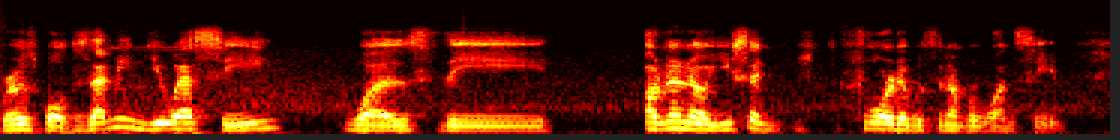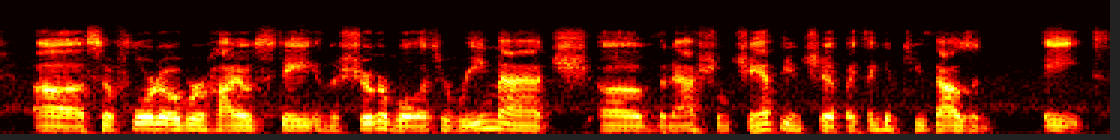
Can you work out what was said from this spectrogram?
Rose Bowl. Does that mean USC was the? Oh no no, you said Florida was the number one seed. Uh, so Florida over Ohio State in the Sugar Bowl. That's a rematch of the national championship. I think in 2008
